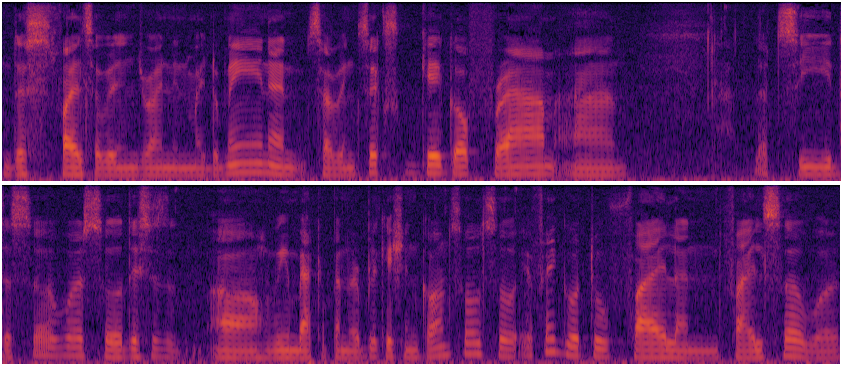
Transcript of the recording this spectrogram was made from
this file server is joined in my domain and it's having 6 gig of RAM and let's see the server. So this is uh, Veeam backup and replication console. So if I go to file and file server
